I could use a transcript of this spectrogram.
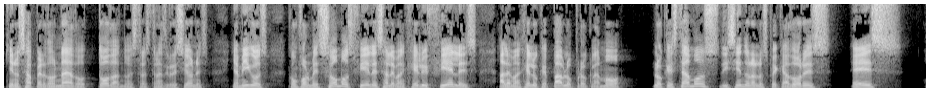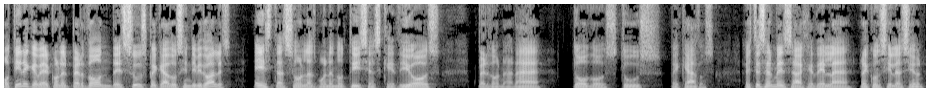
quien nos ha perdonado todas nuestras transgresiones. Y amigos, conforme somos fieles al Evangelio y fieles al Evangelio que Pablo proclamó, lo que estamos diciéndole a los pecadores es o tiene que ver con el perdón de sus pecados individuales. Estas son las buenas noticias, que Dios perdonará todos tus pecados. Este es el mensaje de la reconciliación.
